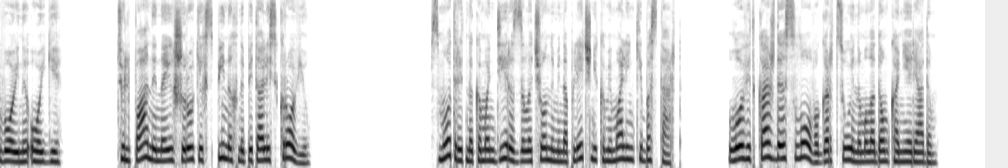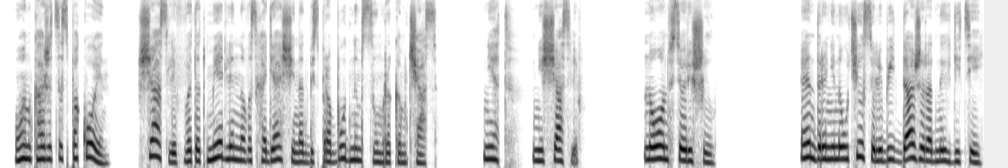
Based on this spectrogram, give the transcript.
воины Ойги. Тюльпаны на их широких спинах напитались кровью. Смотрит на командира с золоченными наплечниками маленький бастард. Ловит каждое слово, горцуя на молодом коне рядом. Он кажется спокоен, счастлив в этот медленно восходящий над беспробудным сумраком час. Нет, несчастлив. Но он все решил. Эндрю не научился любить даже родных детей,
